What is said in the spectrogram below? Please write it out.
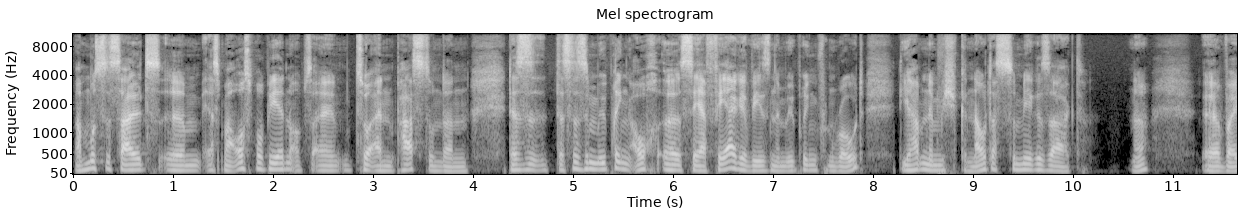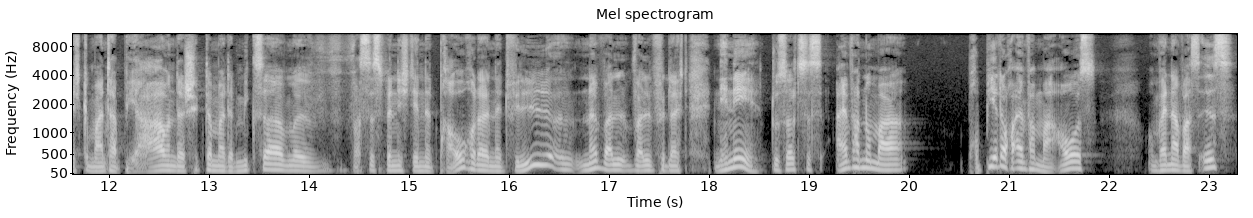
man muss es halt ähm, erstmal ausprobieren, ob es einem, zu einem passt und dann, das ist, das ist im Übrigen auch äh, sehr fair gewesen, im Übrigen von Rode. Die haben nämlich genau das zu mir gesagt. Ne? Äh, weil ich gemeint habe, ja, und da schickt er mal der Mixer, was ist, wenn ich den nicht brauche oder nicht will, äh, ne? Weil, weil vielleicht, nee, nee, du sollst es einfach nur mal, probier doch einfach mal aus. Und wenn er was ist,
